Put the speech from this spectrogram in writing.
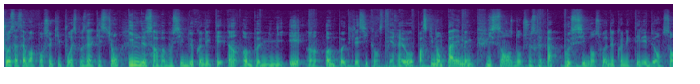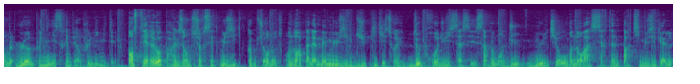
Chose à savoir pour ceux qui pourraient se poser la question, il ne sera pas possible de connecter un HomePod mini et un HomePod classique en stéréo parce qu'ils n'ont pas les mêmes puissances, donc ce serait pas possible en soi de connecter les deux ensemble. Le HomePod mini serait bien plus limité. En stéréo, par exemple, sur cette musique, comme sur d'autres, on n'aura pas la même musique dupliquée sur les deux produits. Ça, c'est simplement du multi-room. On aura certaines parties musicales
